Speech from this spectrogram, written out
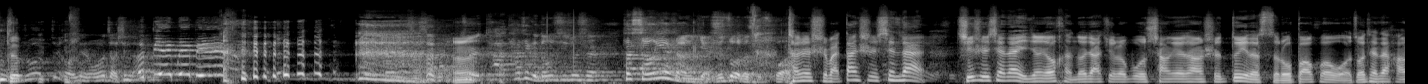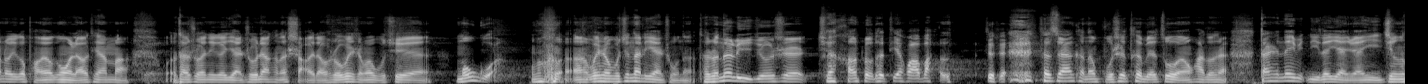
我说最好的内容我要讲新的，哎别别别，就是他他这个东西就是他商业上也是做的是错，他是失败，但是现在其实现在已经有很多家俱乐部商业上是对的思路，包括我昨天在杭州一个朋友跟我聊天嘛，他说那个演出量可能少一点，我说为什么不去某果 啊？为什么不去那里演出呢？他说那里已经是全杭州的天花板了。就是他虽然可能不是特别做文化做事但是那里的演员已经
